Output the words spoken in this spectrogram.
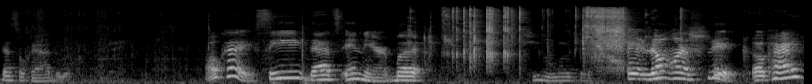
That's okay. I'll do it. Okay, see, that's in there, but she don't like that it don't want to stick, okay?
